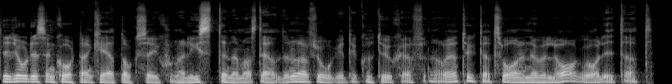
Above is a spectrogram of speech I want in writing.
Det gjordes en kort enkät också i journalister när man ställde några frågor till kulturcheferna och jag tyckte att svaren överlag var lite att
